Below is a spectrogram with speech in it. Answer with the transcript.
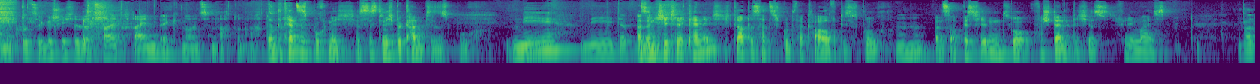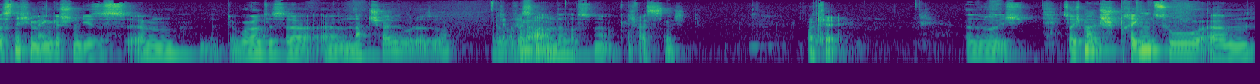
eine kurze Geschichte der Zeit, Rheinbeck 1988. Und du kennst das Buch nicht, es ist dir nicht bekannt, dieses Buch. Nee, nee. Da also den Titel kenne ich, ich glaube, das hat sich gut verkauft, dieses Buch, mhm. weil es auch ein bisschen so verständlich ist für die meisten. War das nicht im Englischen dieses ähm, The World is a um, Nutshell oder so? Oder war das ein anderes? Ne? Okay. Ich weiß es nicht. Okay. Also ich. Soll ich mal springen zu. Ähm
